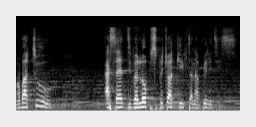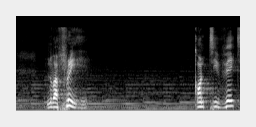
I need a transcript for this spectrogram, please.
Number two, I said develop spiritual gift and abilities. Number three, cultivate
